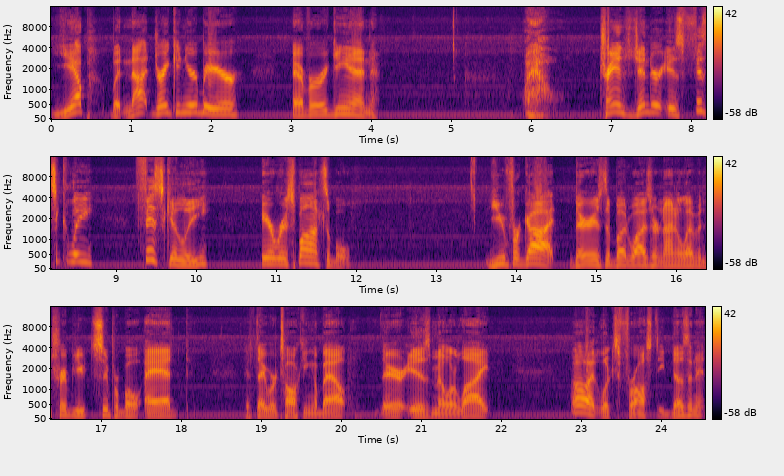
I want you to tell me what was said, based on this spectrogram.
Yep, but not drinking your beer ever again. Wow. Transgender is physically, fiscally irresponsible. You forgot there is the Budweiser 911 tribute Super Bowl ad that they were talking about. There is Miller Lite. Oh, it looks frosty, doesn't it?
